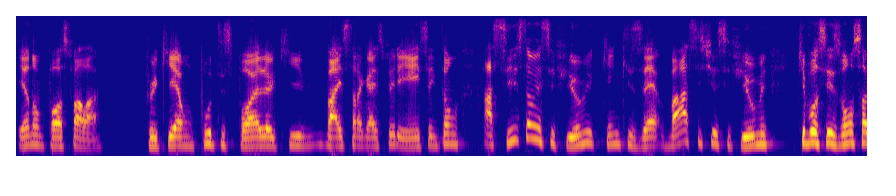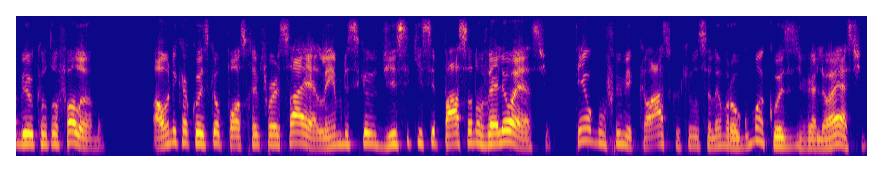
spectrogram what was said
eu não posso falar, porque é um puto spoiler que vai estragar a experiência. Então, assistam esse filme, quem quiser, vá assistir esse filme, que vocês vão saber o que eu tô falando. A única coisa que eu posso reforçar é, lembre-se que eu disse que se passa no Velho Oeste. Tem algum filme clássico que você lembra alguma coisa de Velho Oeste?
